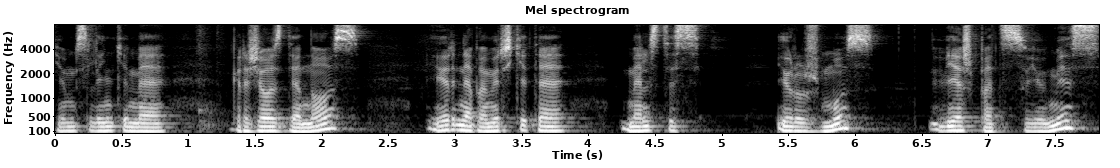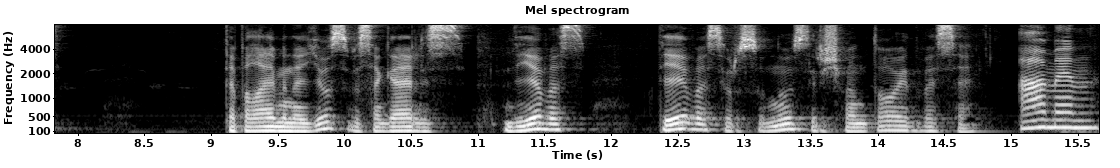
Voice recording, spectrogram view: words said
Jums linkime gražios dienos ir nepamirškite melstis ir už mus, viešpats su jumis. Te palaimina jūs visagalis Dievas, Tėvas ir Sūnus ir Šventoji Dvasia. Amen.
